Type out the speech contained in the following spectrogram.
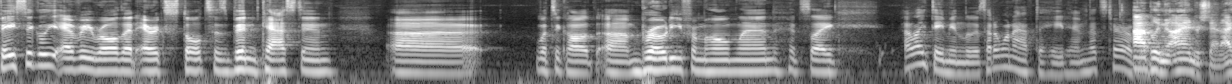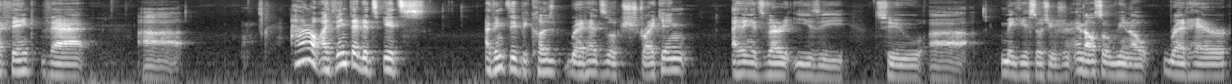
basically every role that Eric Stoltz has been cast in. Uh, what's it called? Um, Brody from Homeland. It's like I like Damian Lewis. I don't want to have to hate him. That's terrible. I believe me, I understand. I think that uh, I don't know. I think that it's it's. I think that because redheads look striking, I think it's very easy to uh, make the association, and also you know red hair.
